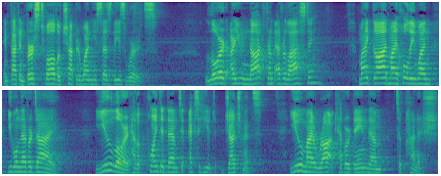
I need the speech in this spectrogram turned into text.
In fact, in verse 12 of chapter 1, he says these words Lord, are you not from everlasting? My God, my Holy One, you will never die. You, Lord, have appointed them to execute judgments. You, my rock, have ordained them to punish.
